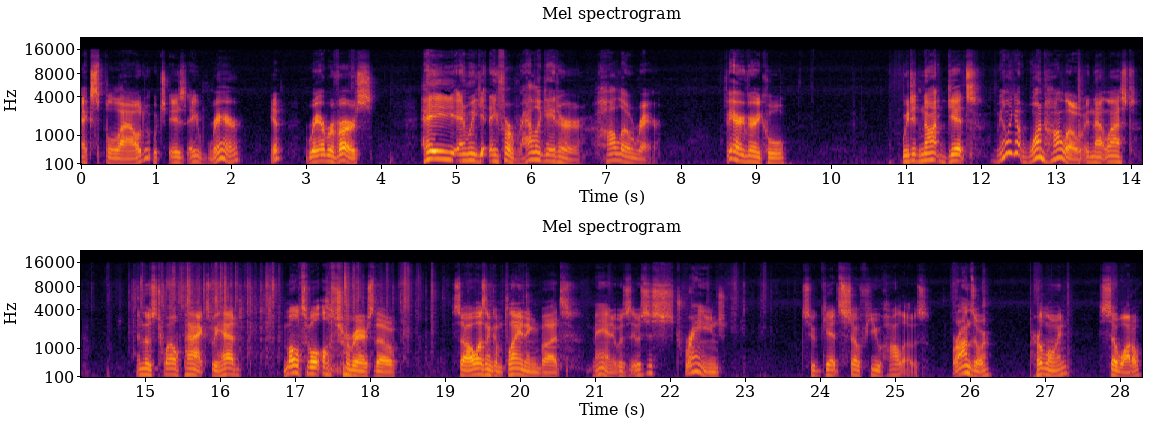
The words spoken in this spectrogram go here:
Exploud, which is a rare, Rare reverse. Hey, and we get a Feraligatr. Holo rare. Very, very cool. We did not get... We only got one holo in that last... In those 12 packs. We had multiple ultra rares, though. So I wasn't complaining, but... Man, it was, it was just strange to get so few holos. Bronzor, Purrloin, Sewaddle,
